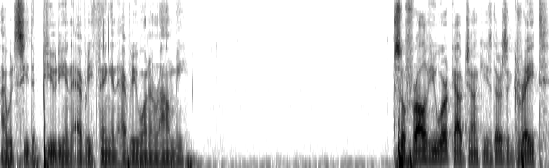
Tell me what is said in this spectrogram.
I would see the beauty in everything and everyone around me. So, for all of you workout junkies, there's a great,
